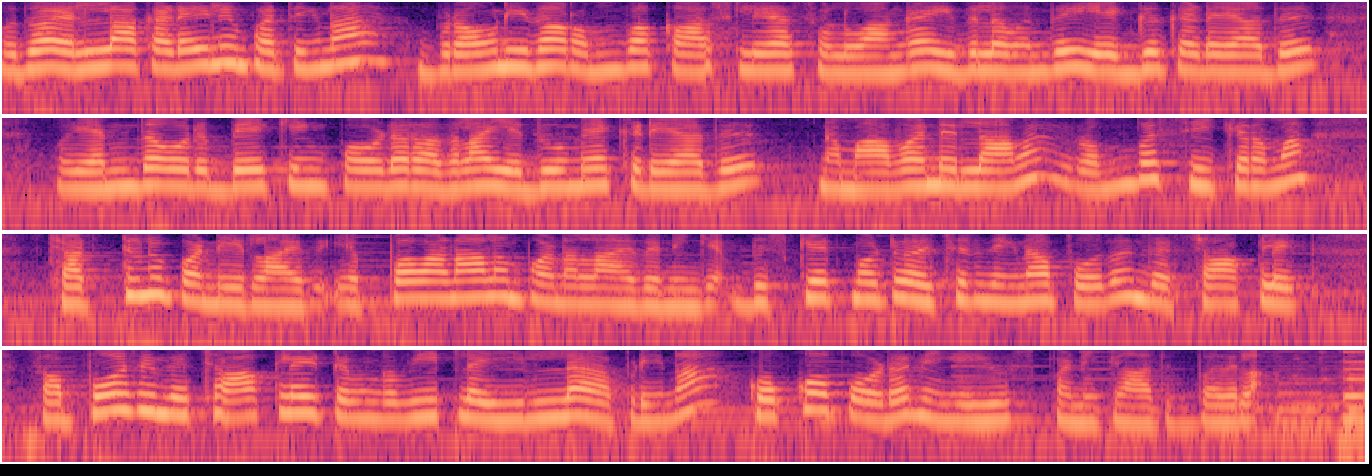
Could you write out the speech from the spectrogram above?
பொதுவாக எல்லா கடையிலையும் பார்த்தீங்கன்னா ப்ரௌனி தான் ரொம்ப காஸ்ட்லியாக சொல்லுவாங்க. இதில் வந்து எக்கு கிடையாது. ஒரு எந்த ஒரு பேக்கிங் பவுடர் அதெல்லாம் எதுவுமே கிடையாது. நம்ம அவன் இல்லாமல் ரொம்ப சீக்கிரமாக சட்டுன்னு பண்ணிடலாம் இது. எப்போ வேணாலும் பண்ணலாம் இது நீங்கள் பிஸ்கெட் மட்டும் வச்சுருந்தீங்கன்னா போதும். இந்த சாக்லேட் சப்போஸ் இந்த சாக்லேட் உங்கள் வீட்டில் இல்லை அப்படின்னா கொக்கோ பவுடர் நீங்கள் யூஸ் பண்ணிக்கலாம். அதுக்கு பதிலாக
